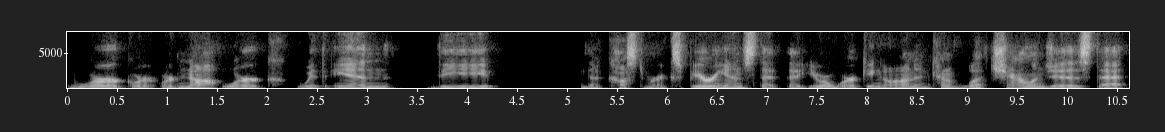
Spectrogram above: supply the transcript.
work or, or not work within the the customer experience that that you're working on and kind of what challenges that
